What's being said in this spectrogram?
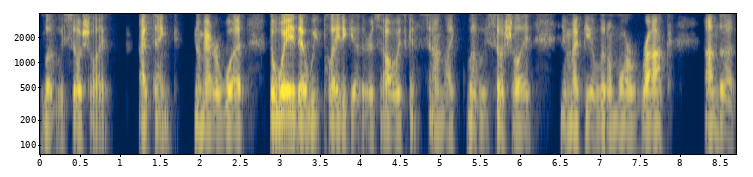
lovely socialite I think no matter what, the way that we play together is always going to sound like Lovely Socialite. And it might be a little more rock on the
